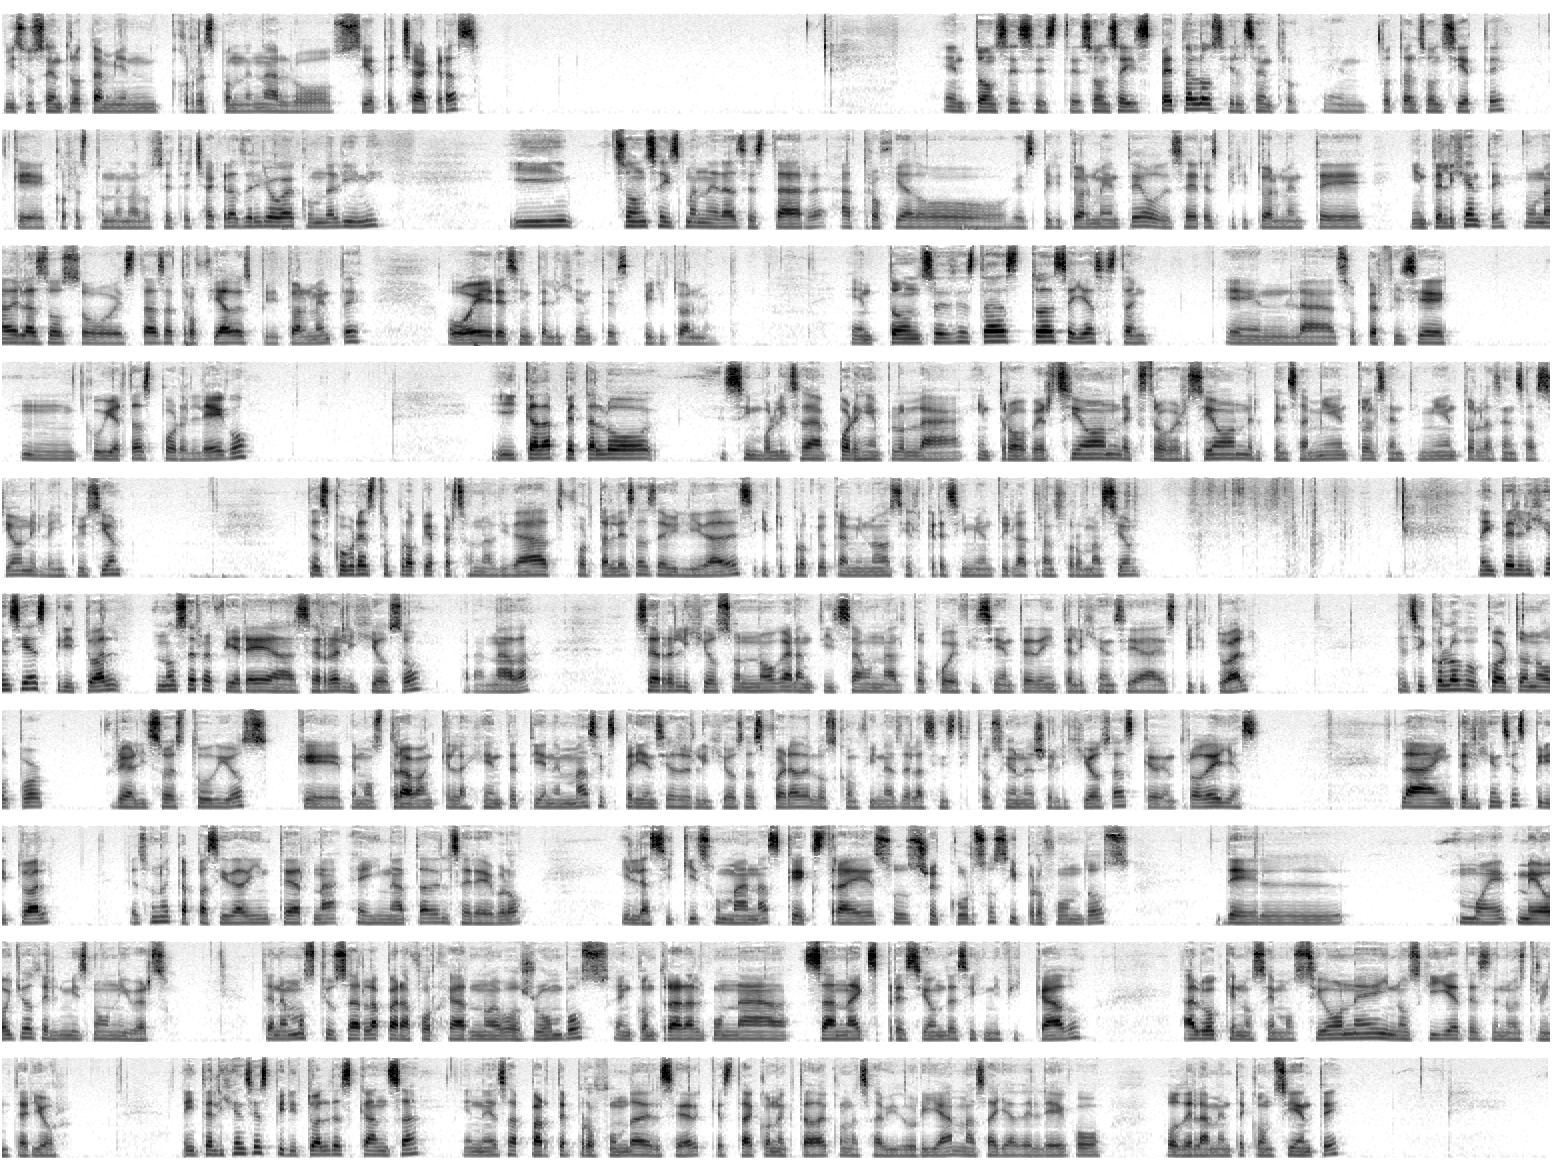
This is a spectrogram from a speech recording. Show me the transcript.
y su centro también corresponden a los siete chakras. Entonces, este, son seis pétalos y el centro. En total son siete que corresponden a los siete chakras del yoga Kundalini. Y son seis maneras de estar atrofiado espiritualmente o de ser espiritualmente inteligente. Una de las dos o estás atrofiado espiritualmente o eres inteligente espiritualmente. Entonces estas, todas ellas están en la superficie mm, cubiertas por el ego y cada pétalo simboliza, por ejemplo, la introversión, la extroversión, el pensamiento, el sentimiento, la sensación y la intuición. Descubres tu propia personalidad, fortalezas, debilidades y tu propio camino hacia el crecimiento y la transformación. La inteligencia espiritual no se refiere a ser religioso, para nada. Ser religioso no garantiza un alto coeficiente de inteligencia espiritual. El psicólogo Gordon Allport realizó estudios que demostraban que la gente tiene más experiencias religiosas fuera de los confines de las instituciones religiosas que dentro de ellas. La inteligencia espiritual es una capacidad interna e innata del cerebro y las psiquis humanas que extrae sus recursos y profundos del meollo del mismo universo. Tenemos que usarla para forjar nuevos rumbos, encontrar alguna sana expresión de significado, algo que nos emocione y nos guíe desde nuestro interior. La inteligencia espiritual descansa en esa parte profunda del ser que está conectada con la sabiduría más allá del ego o de la mente consciente.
